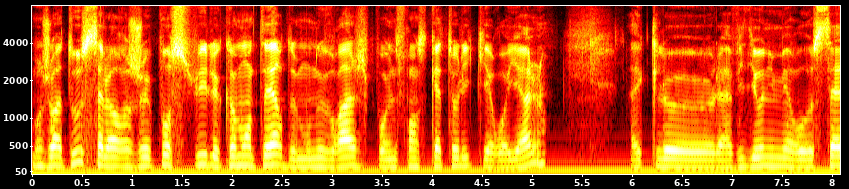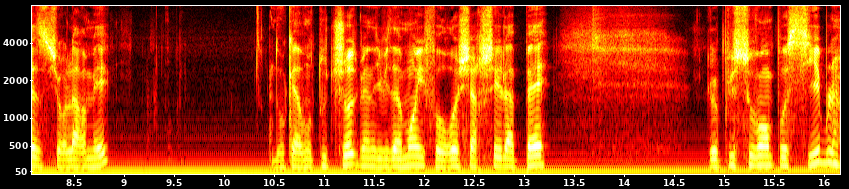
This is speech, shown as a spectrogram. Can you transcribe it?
Bonjour à tous, alors je poursuis le commentaire de mon ouvrage pour une France catholique et royale avec la vidéo numéro 16 sur l'armée. Donc avant toute chose, bien évidemment, il faut rechercher la paix le plus souvent possible,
